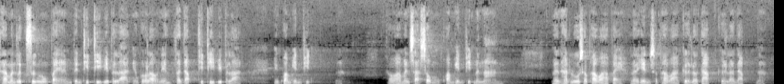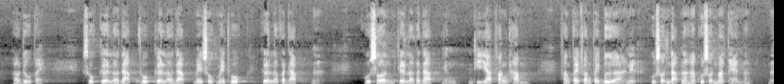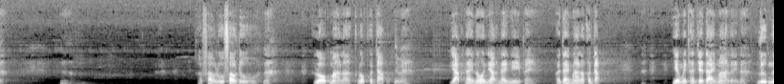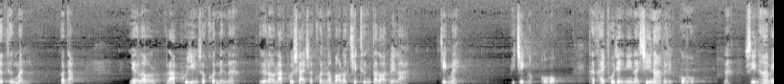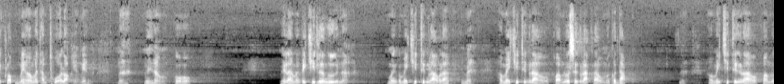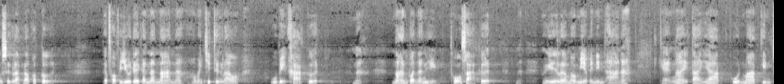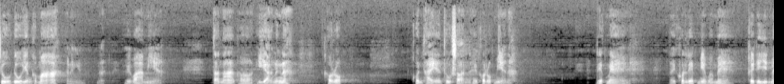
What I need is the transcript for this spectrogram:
ถ้ามันลึกซึ้งลงไปมันเป็นทิฏฐิวิปลาสอย่างพวกเราเนี่ยระดับทิฏฐิวิปลาสเป็นความเห็นผิด เพราะว่ามันสะสมความเห็นผิดมานานมันหัดรู้สภาวะไป แล้วเห็นสภาวะเกิดแล้วดับ เกิดแล้วดับนะเราดูไป สุขเกิดแล้วดับ ทุกข์เกิดแล้วดับ ไม่สุขไม่ทุกข์เกิดแล้วก็ดับนะ กุศลเกิดแล้วก็ดับอย่างบางทีอยากฟังธรรมฟังไปฟังไปเบื่อเนี่ยกุศลดับแล้วอกุศลมาแทนแล้วนะก็เฝ้ารู้เฝ้าดูนะโลภมาแล้วโลภก็ดับใช่ไหมอยากได้นอนอยากได้นี่ไปพอได้มาแล้วก็ดับ ยังไม่ทันจะได้มาเลยนะลืมนึกถึงมัน ก็ดับ อย่างเรารักผู้หญิงสักคนหนึ่งนะ หรือเรารักผู้ชายสักคนเราบอกเราคิดถึงตลอดเวลา จริงไหมไม่จริงหรอกโกหก ถ้าใครพูดอย่างนี้นะ ชี้หน้าไปเลยโกหกนะศีลห้าไม่ครบไม่เอามาทำผัวหรอกอย่างเนี้ยนะไม่เอาโกหก เวลามันไปคิดเรื่องอื่นอะ มันก็ไม่คิดถึงเราแล้วเห็นไหมพอไม่คิดถึงเราความรู้สึกรักเรามันก็ดับพอไม่คิดถึงเราความรู้สึกรักเราก็เกิด แต่พอไปอยู่ด้วยกันนานๆนะพอมันคิดถึงเราอุเบกขาเกิดนะนานกว่านั้นอีกโทสะเกิดเมื่อกี้จะเริ่มเอาเมียไปนินทานะแก่ง่ายตายยากพูดมากกินจุดูยังขมาอะไรเงี้ยนะไปว่าเมียต่อหน้าก็อีกอย่างหนึ่งนะเคารพคนไทยถูกสอนให้เคารพเมียนะเรียกแม่หลายคนเรียกเมียว่าแม่ เคยได้ยินไหม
